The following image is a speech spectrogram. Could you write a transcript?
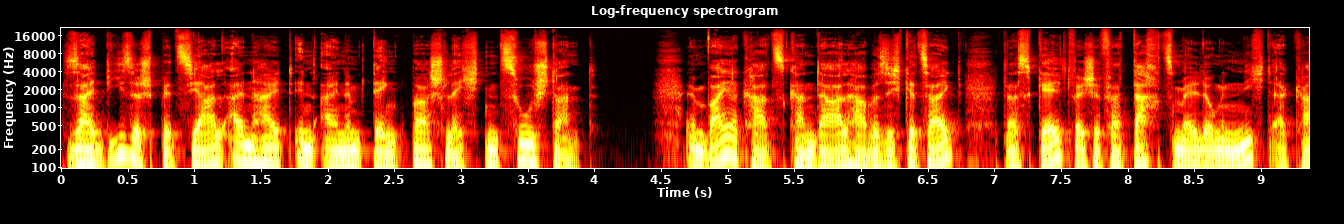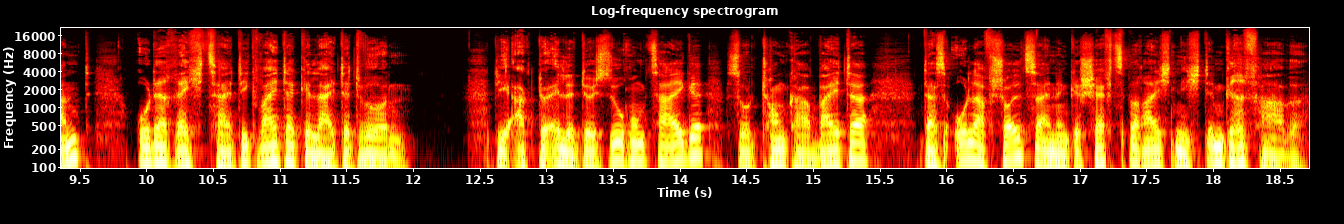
sei diese Spezialeinheit in einem denkbar schlechten Zustand. Im Wirecard-Skandal habe sich gezeigt, dass Geldwäsche-Verdachtsmeldungen nicht erkannt oder rechtzeitig weitergeleitet wurden. Die aktuelle Durchsuchung zeige, so Tonka weiter, dass Olaf Scholz seinen Geschäftsbereich nicht im Griff habe.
